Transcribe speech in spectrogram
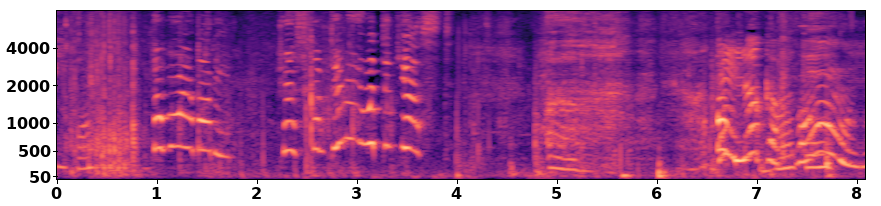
people. Don't worry about it. Just continue with the gist. Hey, look, a Okay. phone.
